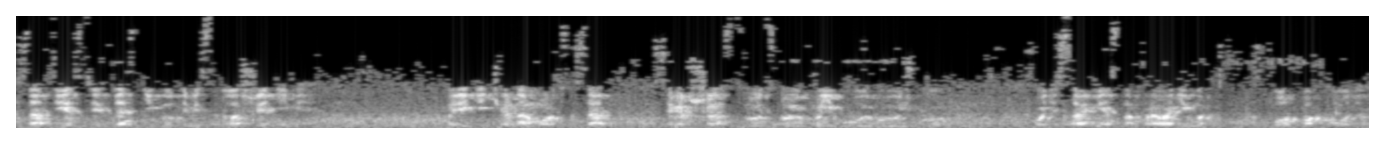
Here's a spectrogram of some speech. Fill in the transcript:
В соответствии с достигнутыми соглашениями, моряки черноморцы совершенствуют свою боевую выучку в ходе совместно проводимых морпоходов,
